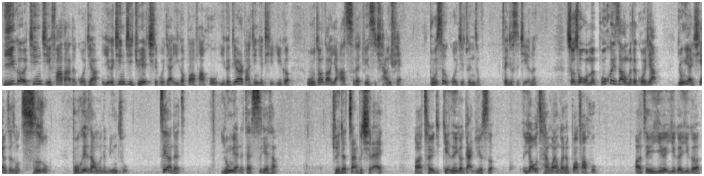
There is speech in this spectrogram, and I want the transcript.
一个经济发达的国家，一个经济崛起的国家，一个暴发户，一个第二大经济体，一个武装到牙齿的军事强权，不受国际尊重，这就是结论。所以说，我们不会让我们的国家永远陷入这种耻辱，不会让我们的民族这样的永远的在世界上觉得站不起来，啊，成给人一个感觉就是腰缠万贯的暴发户，啊，这一个一个一个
